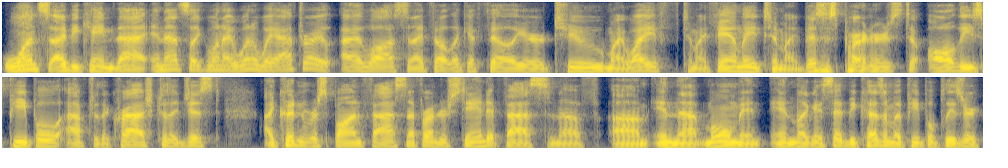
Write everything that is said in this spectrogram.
once I became that, and that's like when I went away after I, I lost and I felt like a failure to my wife, to my family, to my business partners, to all these people after the crash, because I just I couldn't respond fast enough or understand it fast enough um, in that moment. And like I said, because I'm a people pleaser,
